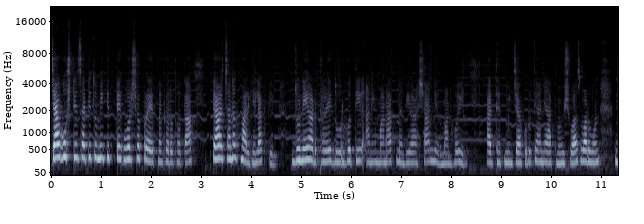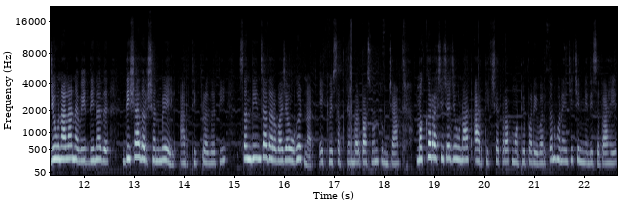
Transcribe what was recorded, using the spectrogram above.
ज्या गोष्टींसाठी तुम्ही कित्येक वर्ष प्रयत्न करत होता त्या अचानक मार्गी लागतील. जुने अडथळे दूर होतील आणि मनात नवी आशा निर्माण होईल. आध्यात्मिक जागृती आणि आत्मविश्वास वाढवून जीवनाला नवी दिन दिशादर्शन मिळेल. आर्थिक प्रगती संधींचा दरवाजा उघडणार. एकवीस सप्टेंबरपासून तुमच्या मकर राशीच्या जीवनात आर्थिक क्षेत्रात मोठे परिवर्तन होण्याची चिन्हे दिसत आहेत.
